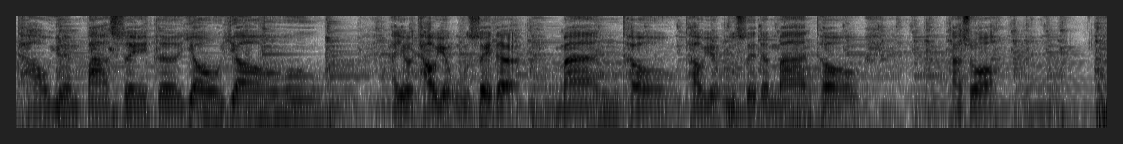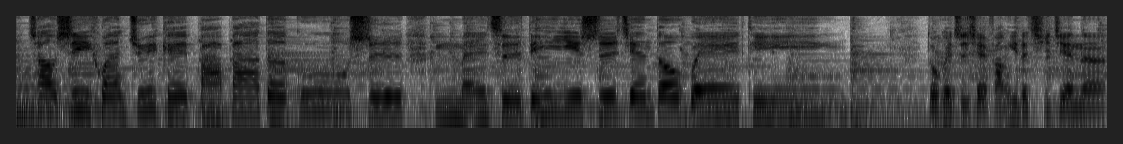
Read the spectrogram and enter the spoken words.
桃园八岁的悠悠，还有桃园五岁的馒头，桃园五岁的馒头，他说。超喜欢 GK 爸爸的故事，每次第一时间都会听。多亏之前防疫的期间呢，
